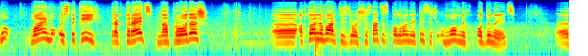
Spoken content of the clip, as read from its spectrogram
Ну, маємо ось такий тракторець на продаж. Е, актуальна вартість його 16,5 тисяч умовних одиниць. Е,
